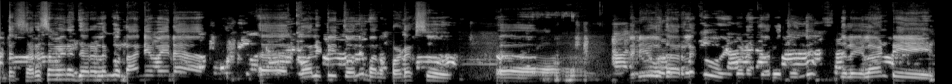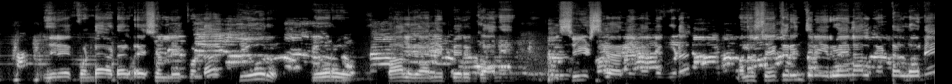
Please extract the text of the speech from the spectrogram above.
అంటే సరసమైన ధరలకు నాణ్యమైన క్వాలిటీతో మన ప్రొడక్ట్స్ వినియోగదారులకు ఇవ్వడం జరుగుతుంది. ఇందులో ఎలాంటి ఇది లేకుండా అడల్ట్రేషన్ లేకుండా ప్యూర్ ప్యూర్ పాలు కానీ పెరుగు కానీ స్వీట్స్ కానీ ఇవన్నీ కూడా మనం సేకరించిన ఇరవై నాలుగు గంటల్లోనే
